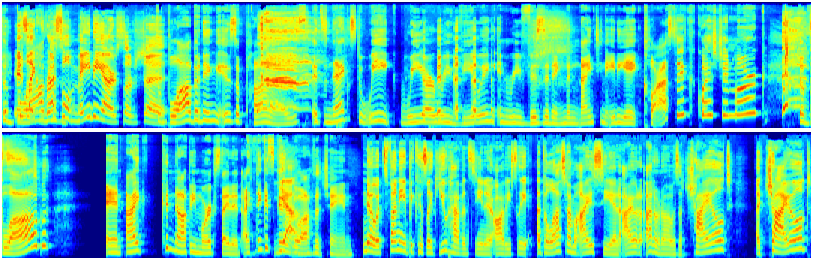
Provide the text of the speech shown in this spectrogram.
the It's like Blob is- WrestleMania or some shit. The shit. blobbening is upon us. It's next week. We are reviewing and revisiting the 1988 classic question mark, The Blob. And I could not be more excited. I think it's going to Yeah. go off the chain. No, it's funny because like you haven't seen it. Obviously, uh, the last time I see it, I I don't know. I was a child, a child,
